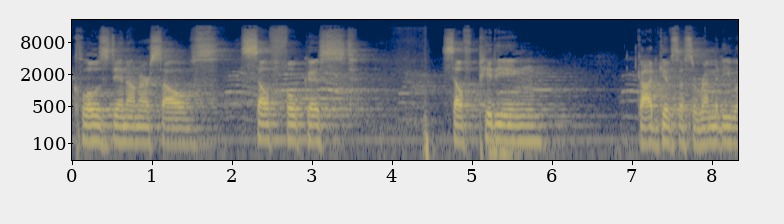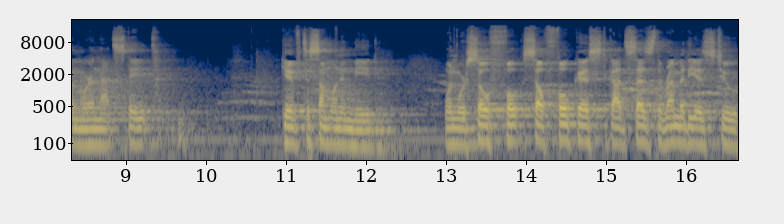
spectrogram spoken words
closed in on ourselves, self focused, self pitying, God gives us a remedy when we're in that state. Give to someone in need. When we're so fo- self focused, God says the remedy is to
